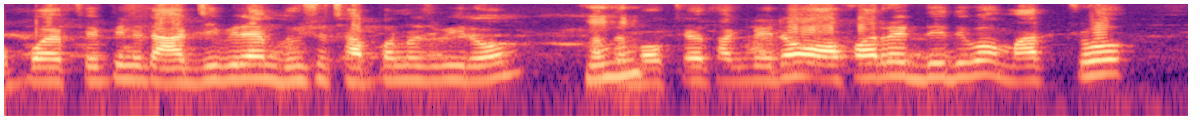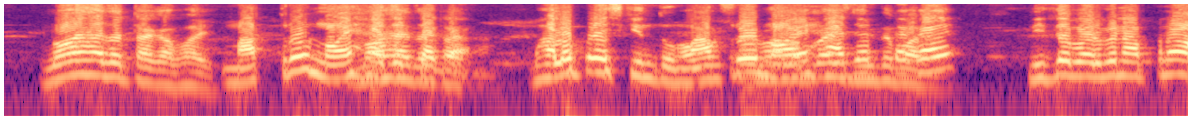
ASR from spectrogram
Oppo F15 এটা আট জিবি র্যাম দুইশো ছাপ্পান্ন জিবি সাথে। বক্স থাকবে। এটাও অফার রেট দিয়ে দিব মাত্র নয় হাজার টাকা ভাই। মাত্র 9,000 টাকা। ভালো প্রাইস কিন্তু মাত্র অবশ্যই ভালো নয় price হাজার নিতে টাকায় নিতে পারবেন আপনারা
